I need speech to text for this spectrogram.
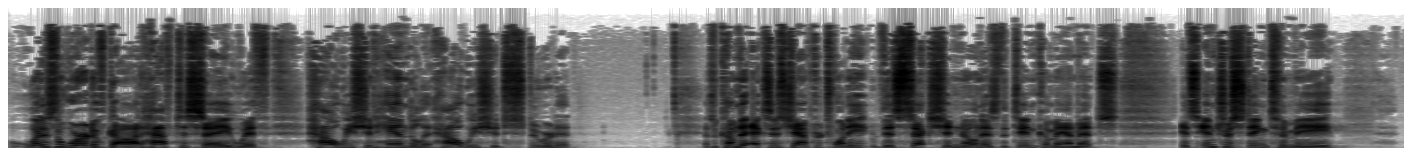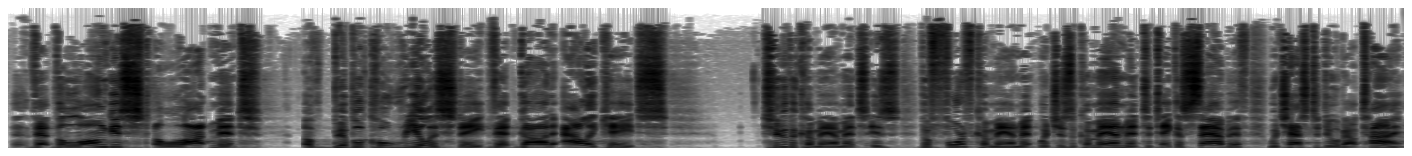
What does the Word of God have to say with how we should handle it, how we should steward it? As we come to Exodus chapter 20, this section known as the Ten Commandments, it's interesting to me that the longest allotment of biblical real estate that God allocates to the commandments is the fourth commandment, which is a commandment to take a Sabbath, which has to do about time.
